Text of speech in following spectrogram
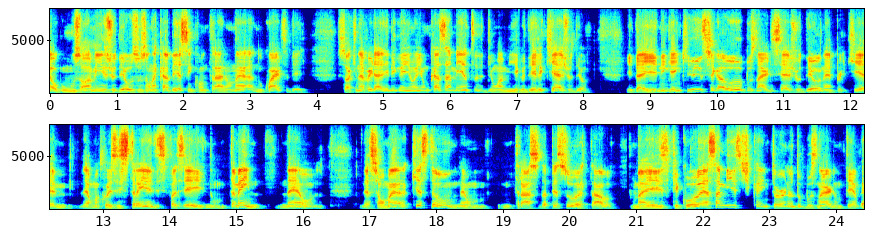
alguns homens judeus usam na cabeça, encontraram na, no quarto dele. Só que na verdade ele ganhou em um casamento de um amigo dele que é judeu. E daí ninguém quis chegar, ô oh, Busnard, você é judeu, né? Porque é, é uma coisa estranha de se fazer. E não, também, né? É só uma questão, né? Um, um traço da pessoa tal. Mas ficou essa mística em torno do Busnard um tempo.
